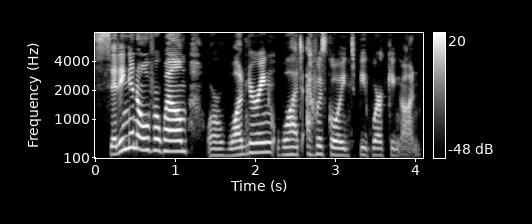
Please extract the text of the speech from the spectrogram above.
sitting in overwhelm or wondering what I was going to be working on.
